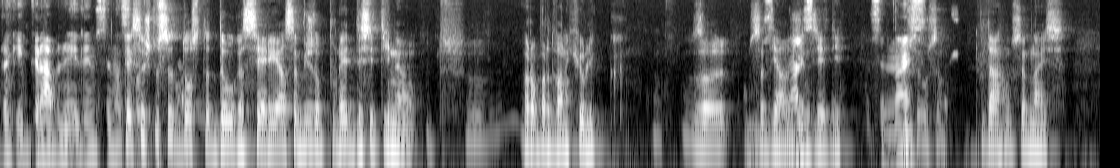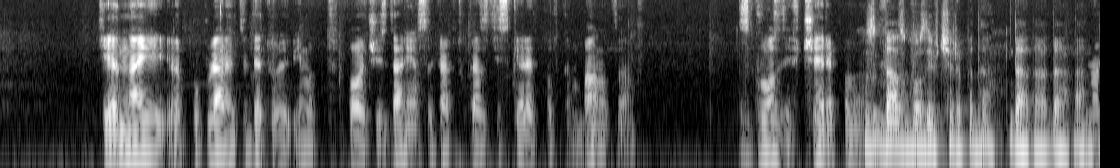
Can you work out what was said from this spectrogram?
да ги грабне и да им се наслади. Те също са доста дълга серия. Аз съм виждал поне десетина от Робърт Ван Хюлик за съдя Жензеди. 18. Да, 18. Тия най-популярните, дето имат повече издания, са, както казвате, скелет под камбаната, с гвозди в черепа. Да, с гвозди в черепа, да. Да, да, да. да.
